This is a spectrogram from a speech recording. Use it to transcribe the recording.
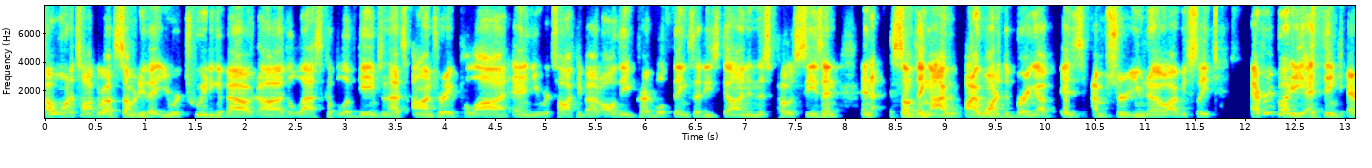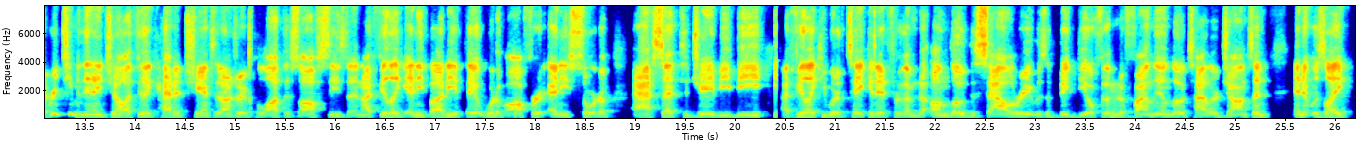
I want to talk about somebody that you were tweeting about uh, the last couple of games, and that's Ondrej Palat. And you were talking about all the incredible things that he's done in this postseason. And something I, I wanted to bring up is I'm sure you know, obviously, everybody, I think every team in the NHL, I feel like had a chance at Ondrej Palat this offseason. I feel like anybody, if they would have offered any sort of asset to JBB, I feel like he would have taken it for them to unload the salary. It was a big deal for them to mm-hmm. finally unload Tyler Johnson. And it was like,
